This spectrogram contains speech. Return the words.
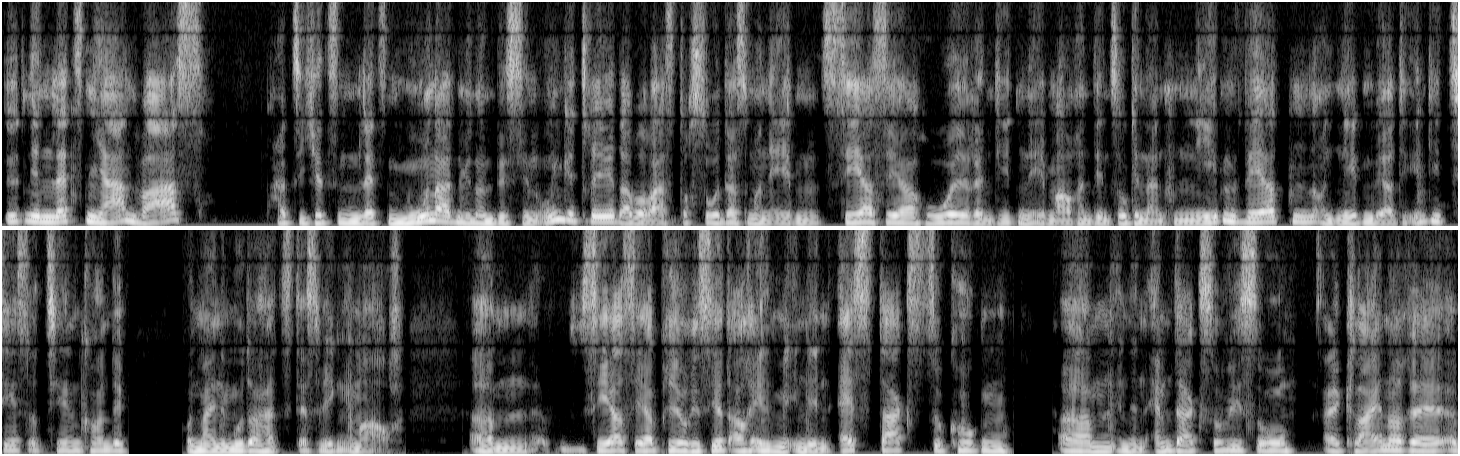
in den letzten Jahren war es, hat sich jetzt in den letzten Monaten wieder ein bisschen umgedreht, aber war es doch so, dass man eben sehr, sehr hohe Renditen eben auch in den sogenannten Nebenwerten und Nebenwerteindizes erzielen konnte. Und meine Mutter hat es deswegen immer auch ähm, sehr, sehr priorisiert, auch eben in den S-DAX zu gucken, ähm, in den MDAX sowieso, äh, kleinere äh,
